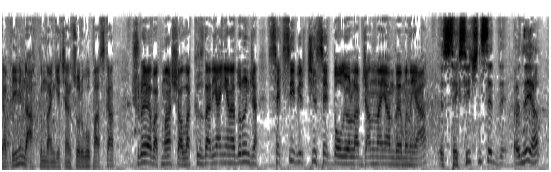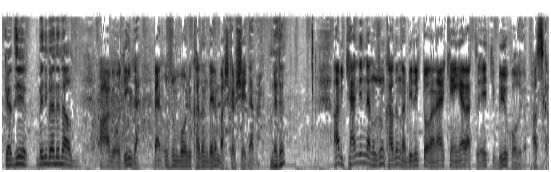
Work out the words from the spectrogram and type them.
Ya benim de aklımdan geçen soru bu Pascal. Şuraya bak maşallah kızlar yan yana durunca seksi bir Çin Seddi oluyorlar canına yandığımını ya. E, seksi için sen de. E, ne ya? Kadir beni benden aldın. Abi o değil de ben uzun boylu kadın derim başka bir şey demem. Neden? Abi kendinden uzun kadınla birlikte olan erkeğin yarattığı etki büyük oluyor Pascal.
